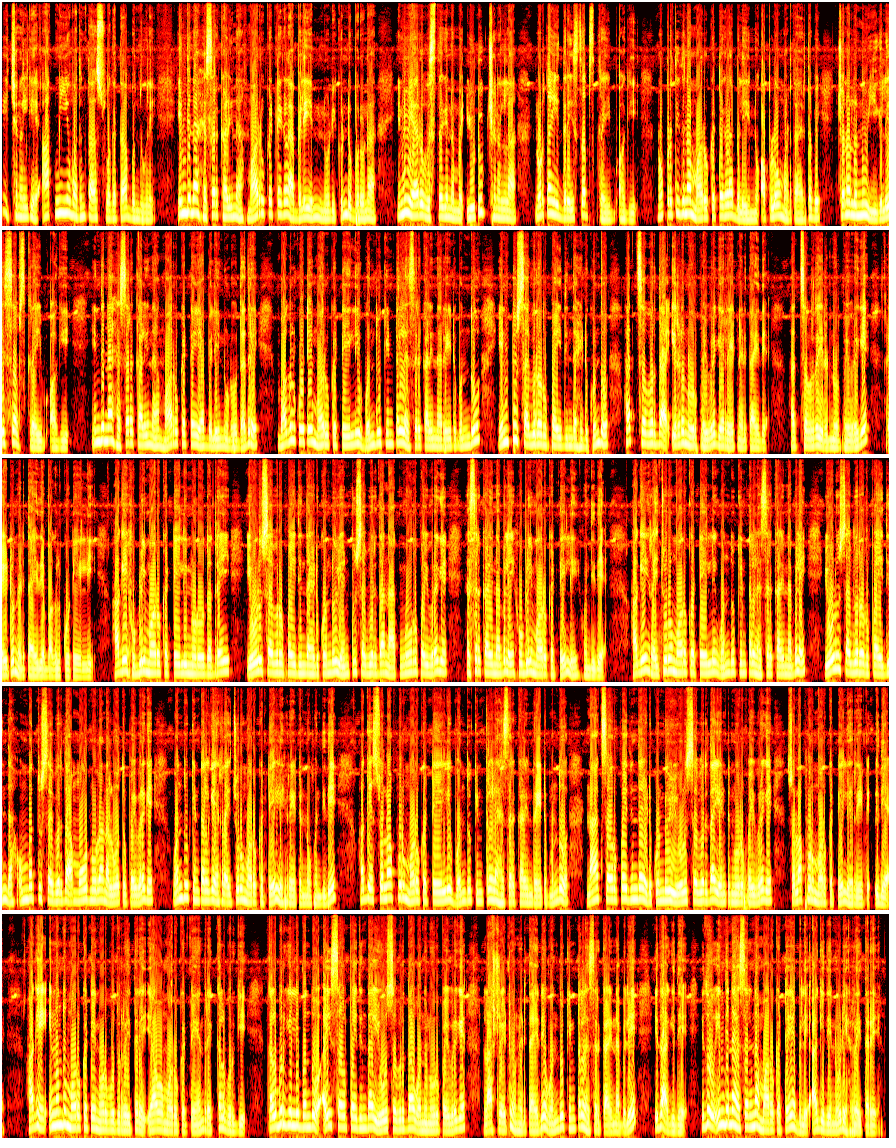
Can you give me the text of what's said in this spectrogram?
ಈ ಚಾನಲ್ಗೆ ಆತ್ಮೀಯವಾದಂಥ ಸ್ವಾಗತ, ಬಂಧುಗಳೇ. ಇಂದಿನ ಹೆಸರು ಕಾಳಿನ ಮಾರುಕಟ್ಟೆಗಳ ಬೆಲೆಯನ್ನು ನೋಡಿಕೊಂಡು ಬರೋಣ. ಇನ್ನೂ ಯಾರು ಹೊಸದಾಗಿ ನಮ್ಮ ಯೂಟ್ಯೂಬ್ ಚಾನಲ್ನ ನೋಡ್ತಾ ಇದ್ದರೆ ಸಬ್ಸ್ಕ್ರೈಬ್ ಆಗಿ. ನಾವು ಪ್ರತಿದಿನ ಮಾರುಕಟ್ಟೆಗಳ ಬೆಲೆಯನ್ನು ಅಪ್ಲೋಡ್ ಮಾಡ್ತಾ ಇರ್ತವೆ. ಚಾನಲನ್ನು ಈಗಲೇ ಸಬ್ಸ್ಕ್ರೈಬ್ ಆಗಿ. ಇಂದಿನ ಹೆಸರುಕಾಳಿನ ಮಾರುಕಟ್ಟೆಯ ಬೆಲೆ ನೋಡುವುದಾದರೆ, ಬಾಗಲಕೋಟೆ ಮಾರುಕಟ್ಟೆಯಲ್ಲಿ ಒಂದು ಕ್ವಿಂಟಲ್ ಹೆಸರು ಕಾಳಿನ ರೇಟ್ ಬಂದು ಎಂಟು ಸಾವಿರ ರೂಪಾಯಿದಿಂದ ಹಿಡ್ಕೊಂಡು ಹತ್ತು ಸಾವಿರದ ಎರಡು ನೂರು ರೂಪಾಯಿವರೆಗೆ ರೇಟ್ ನಡೀತಾ ಇದೆ. ಹತ್ತು ಸಾವಿರದ ಎರಡು ನೂರು ರೂಪಾಯಿವರೆಗೆ ರೇಟು ನಡೀತಾ ಇದೆ ಬಾಗಲಕೋಟೆಯಲ್ಲಿ. ಹಾಗೆ ಹುಬ್ಳಿ ಮಾರುಕಟ್ಟೆಯಲ್ಲಿ ನೋಡುವುದಾದರೆ, ಏಳು ಸಾವಿರ ರೂಪಾಯಿದಿಂದ ಹಿಡ್ಕೊಂಡು ಎಂಟು ಸಾವಿರದ ನಾಲ್ಕುನೂರು ರೂಪಾಯಿವರೆಗೆ ಹೆಸರು ಕಾಳಿನ ಬೆಲೆ ಹುಬ್ಳಿ ಮಾರುಕಟ್ಟೆಯಲ್ಲಿ ಹೊಂದಿದೆ. ಹಾಗೆ ರಾಯಚೂರು ಮಾರುಕಟ್ಟೆಯಲ್ಲಿ ಒಂದು ಕ್ವಿಂಟಲ್ ಹೆಸರುಕಾಳಿನ ಬೆಲೆ ಏಳು ಸಾವಿರ ರೂಪಾಯಿದಿಂದ ಒಂಬತ್ತು ಸಾವಿರದ ಮೂರುನೂರ ನಲವತ್ತು ರೂಪಾಯಿವರೆಗೆ ಒಂದು ಕ್ವಿಂಟಲ್ಗೆ ರಾಯಚೂರು ಮಾರುಕಟ್ಟೆಯಲ್ಲಿ ರೇಟನ್ನು ಹೊಂದಿದೆ. ಹಾಗೆ ಸೊಲ್ಲಾಪುರ್ ಮಾರುಕಟ್ಟೆಯಲ್ಲಿ ಒಂದು ಕ್ವಿಂಟಲ್ ಹೆಸರುಕಾಳಿನ ರೇಟ್ ಬಂದು ನಾಲ್ಕು ಸಾವಿರ ರೂಪಾಯಿದಿಂದ ಹಿಡ್ಕೊಂಡು ಏಳು ಸಾವಿರದ ಎಂಟುನೂರು ರೂಪಾಯಿವರೆಗೆ ಸೊಲ್ಲಾಪುರ್ ಮಾರುಕಟ್ಟೆಯಲ್ಲಿ ರೇಟ್ ಇದೆ. ಹಾಗೆ ಇನ್ನೊಂದು ಮಾರುಕಟ್ಟೆ ನೋಡ್ಬೋದು ರೈತರೆ, ಯಾವ ಮಾರುಕಟ್ಟೆ ಅಂದರೆ ಕಲಬುರಗಿ. ಕಲಬುರಗಿಯಲ್ಲಿ ಬಂದು ಐದು ಸಾವಿರ ರೂಪಾಯಿದಿಂದ ಏಳು ಸಾವಿರದ ಒಂದು ನೂರು ರೂಪಾಯಿವರೆಗೆ ಲಾಸ್ಟ್ ರೇಟು ನಡೀತಾ ಇದೆ. ಒಂದು ಕ್ವಿಂಟಲ್ ಹೆಸರು ಕಾಳಿನ ಬೆಲೆ ಇದಾಗಿದೆ. ಇದು ಇಂದಿನ ಹೆಸರಿನ ಮಾರುಕಟ್ಟೆಯ ಬೆಲೆ ಆಗಿದೆ ನೋಡಿ ರೈತರೇ.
